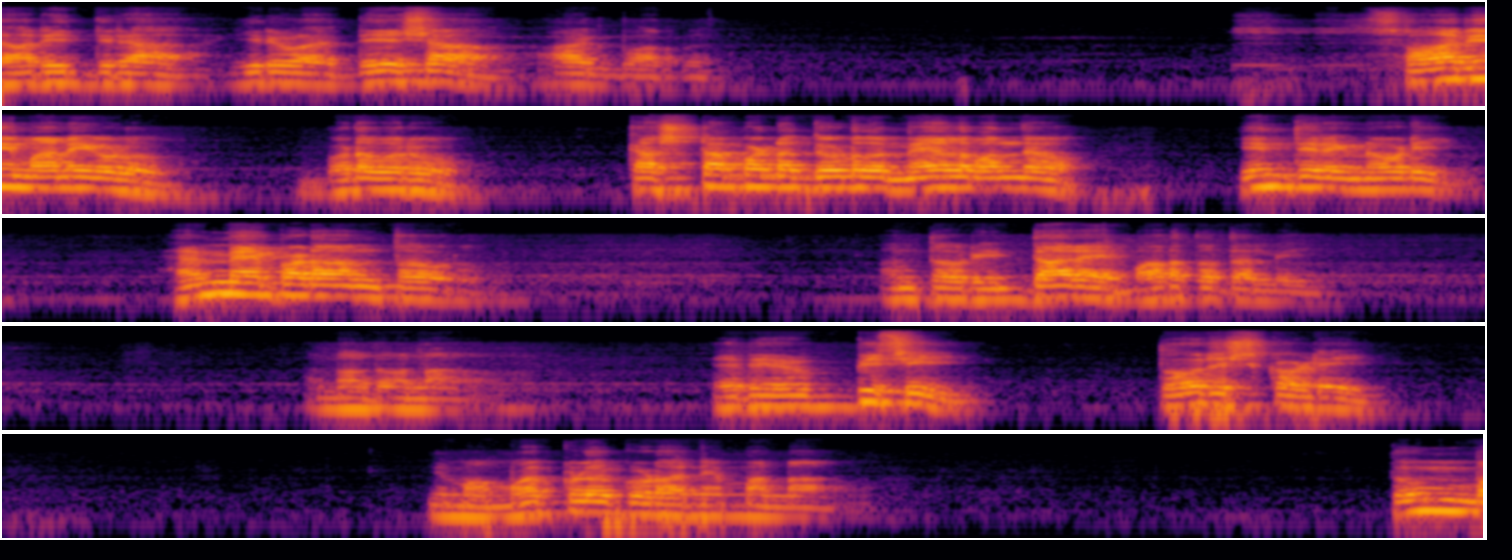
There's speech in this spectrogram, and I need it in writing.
ದಾರಿದ್ರ ಇರುವ ದೇಶ ಆಗಬಾರ್ದು ಸ್ವಾಭಿಮಾನಿಗಳು ಬಡವರು ಕಷ್ಟಪಟ್ಟು ದುಡಿದ ಮೇಲೆ ಬಂದೆವು ಹಿಂತಿರುಗಿ ನೋಡಿ ಹೆಮ್ಮೆ ಪಡ ಅಂಥವ್ರು ಅಂಥವ್ರು ಇದ್ದಾರೆ ಭಾರತದಲ್ಲಿ ಅನ್ನೋದನ್ನು ಎದೆ ಉಬ್ಬಿಸಿ ತೋರಿಸ್ಕೊಳ್ಳಿ ನಿಮ್ಮ ಮಕ್ಕಳು ಕೂಡ ನಿಮ್ಮನ್ನು ತುಂಬ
